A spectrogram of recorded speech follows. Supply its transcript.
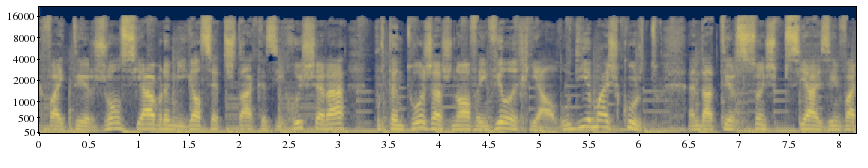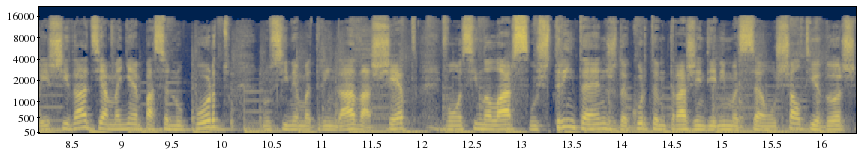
que vai ter João Seabra, Miguel Sete Estacas e Rui Xará, portanto hoje às 9 em Vila Real. O dia mais curto anda a ter sessões especiais em várias cidades e amanhã passa no Porto, no Cinema Trindade, às 7, vão assinalar-se os 30 anos da curta-metragem de animação Os Salteadores,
